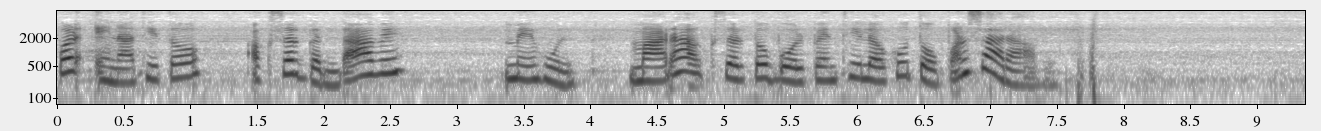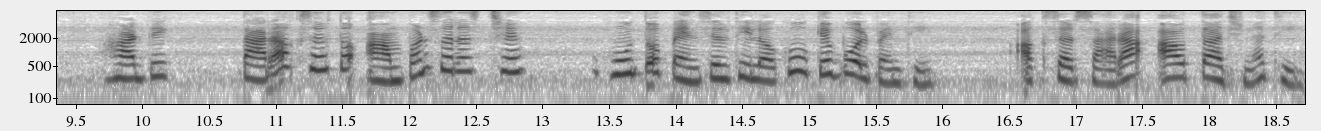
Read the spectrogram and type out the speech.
પણ એનાથી તો અક્ષર ગંદા આવે. મેહુલ મારા અક્ષર તો બોલપેનથી લખું તો પણ સારા આવે. હાર્દિક, તારા અક્ષર તો આમ પણ સરસ છે. હું તો પેન્સિલથી લખું કે બોલપેનથી. અક્ષર સારા આવતા જ નથી.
